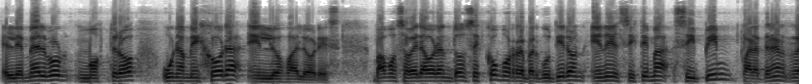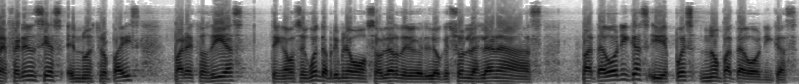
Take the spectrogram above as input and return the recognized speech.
el de Melbourne mostró una mejora en los valores. Vamos a ver ahora entonces cómo repercutieron en el sistema CIPIM para tener referencias en nuestro país para estos días. Tengamos en cuenta, primero vamos a hablar de lo que son las lanas patagónicas y después no patagónicas.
